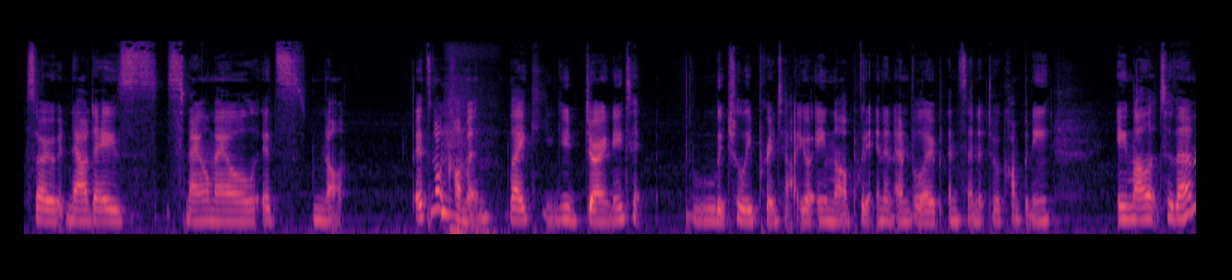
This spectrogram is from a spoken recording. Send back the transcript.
So nowadays, snail mail, it's not it's not common. like you don't need to literally print out your email, put it in an envelope and send it to a company. Email it to them.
